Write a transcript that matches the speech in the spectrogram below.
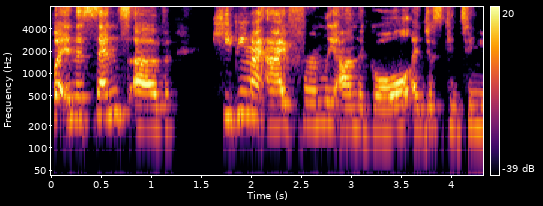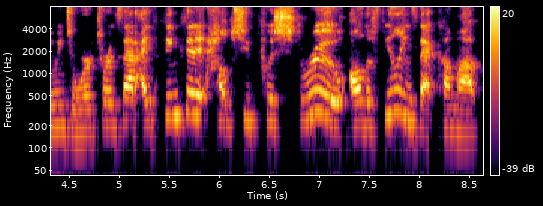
But in the sense of keeping my eye firmly on the goal and just continuing to work towards that, I think that it helps you push through all the feelings that come up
